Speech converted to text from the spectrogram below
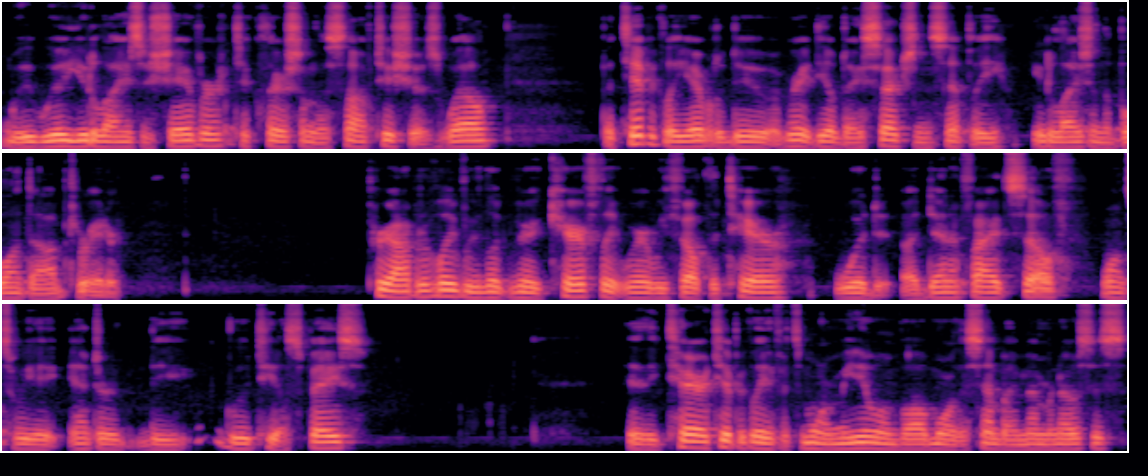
We will utilize a shaver to clear some of the soft tissue as well, but typically you're able to do a great deal of dissection simply utilizing the blunt obturator. Preoperatively, we look very carefully at where we felt the tear would identify itself once we enter the gluteal space. The tear typically, if it's more medial, will involve more of the semimembranosus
